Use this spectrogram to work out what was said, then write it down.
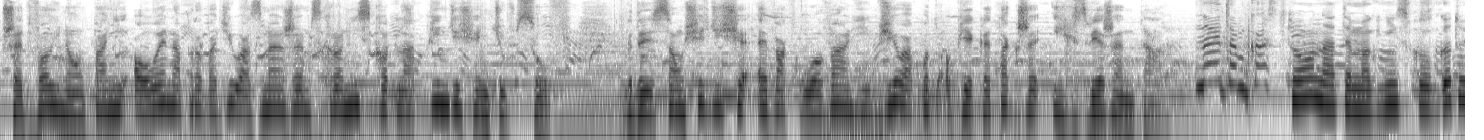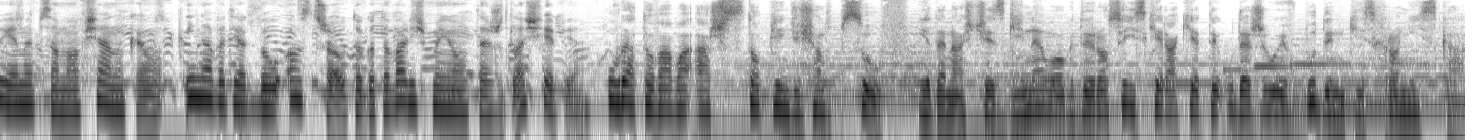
przed wojną pani Owena prowadziła z mężem schronisko dla 50 psów. Gdy sąsiedzi się ewakuowali, wzięła pod opiekę także ich zwierzęta. Tu na tym ognisku gotujemy psom owsiankę i nawet jak był ostrzał, to gotowaliśmy ją też dla siebie. Uratowała aż 150 psów. 11 zginęło, gdy rosyjskie rakiety uderzyły w budynki schroniska.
